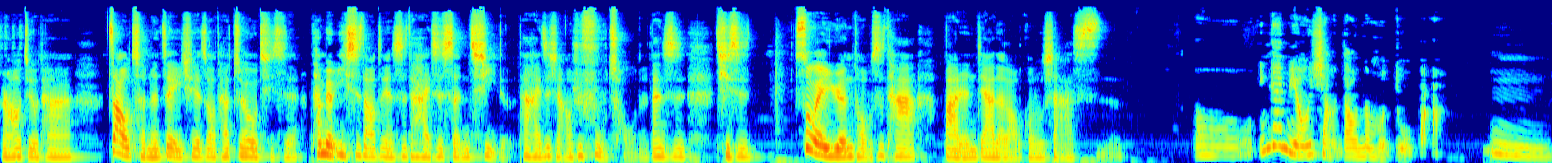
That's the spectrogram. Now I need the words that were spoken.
然后结果他造成了这一切之后，他最后其实他没有意识到这件事，他还是生气的，他还是想要去复仇的，但是其实最源头是他把人家的老公杀死了。哦，应该没有想到那么多吧？嗯，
